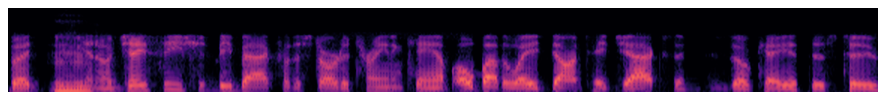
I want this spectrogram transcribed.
but Mhm. you know Jaycee should be back for the start of training camp. Oh, by the way, Donte Jackson, who's okay at this too,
